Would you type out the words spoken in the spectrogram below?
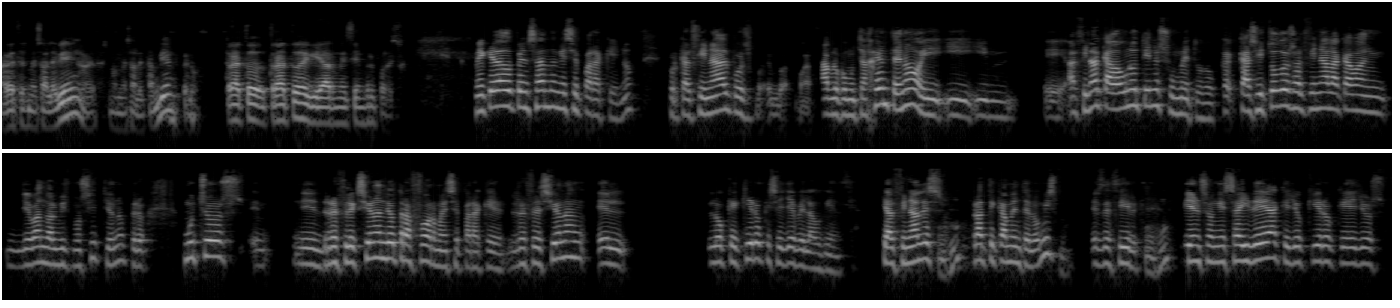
A veces me sale bien, a veces no me sale tan bien, pero trato, trato de guiarme siempre por eso me he quedado pensando en ese para qué, ¿no? Porque al final, pues, hablo con mucha gente, ¿no? Y, eh, al final cada uno tiene su método. casi todos al final acaban llevando al mismo sitio, ¿no? Pero muchos eh, eh, reflexionan de otra forma ese para qué. Reflexionan el lo que quiero que se lleve la audiencia, que al final es prácticamente lo mismo. Es decir, pienso en esa idea que yo quiero que ellos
